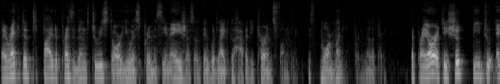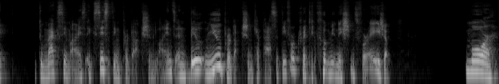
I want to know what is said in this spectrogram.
directed by the president to restore US primacy in Asia. So they would like to have a deterrence fund, like just more money for the military. The priority should be to to maximize existing production lines and build new production capacity for critical munitions for Asia more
